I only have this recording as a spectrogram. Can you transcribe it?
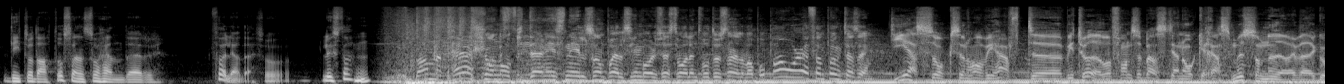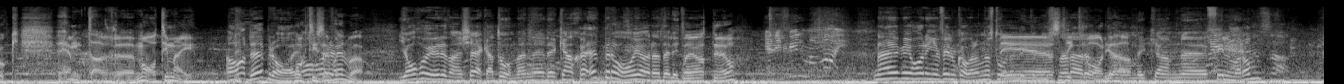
ditt och datt och sen så händer följande. Så lyssna. Mm. Danne Persson och Dennis Nilsson på Helsingborgsfestivalen 2011 på powerfm.se. Yes, och sen har vi haft, uh, vi tog över från Sebastian och Rasmus som nu är iväg och hämtar uh, mat till mig. Ja, det är bra. Och till sig själva. Jag har ju redan käkat då, men det kanske är bra att göra det lite. Vad gör ni då? Kan ni filma mig? Nej, vi har ingen filmkamera. Nu står det det lite lyssnare där här. om vi kan uh, filma dem.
